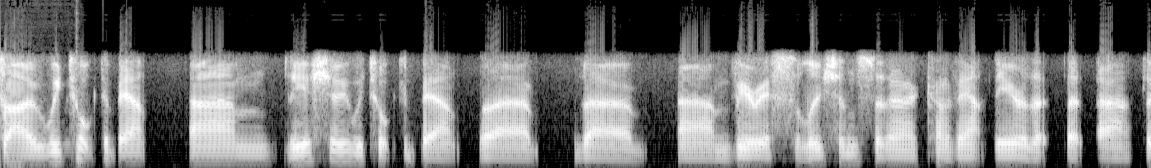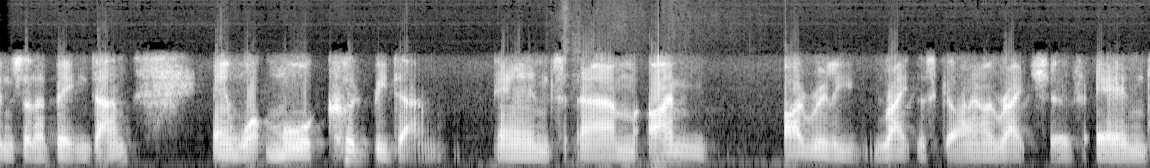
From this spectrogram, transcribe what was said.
So we talked about um, the issue. We talked about uh, the um, various solutions that are kind of out there, that, that uh, things that are being done, and what more could be done. And um, I'm, I really rate this guy. I rate Shiv, and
